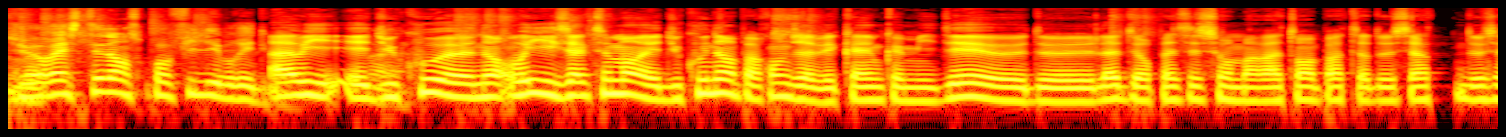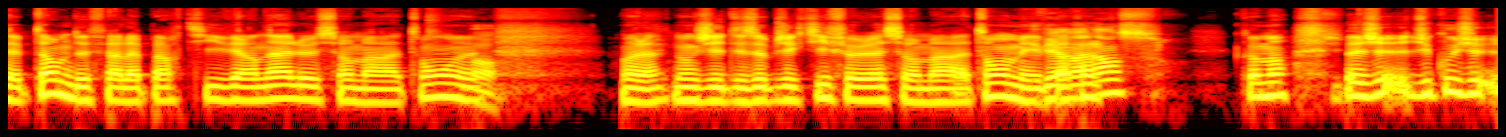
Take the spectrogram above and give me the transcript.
Tu veux rester dans ce profil hybride quoi. Ah oui, et du coup, euh, non, oui, exactement. Et du coup, non, par contre, j'avais quand même comme idée euh, de, là, de repasser sur le marathon à partir de, de septembre, de faire la partie hivernale sur le marathon. Voilà, donc j'ai des objectifs euh, là sur le marathon. Mais contre- Valence comment Euh, je- Du coup, je ne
